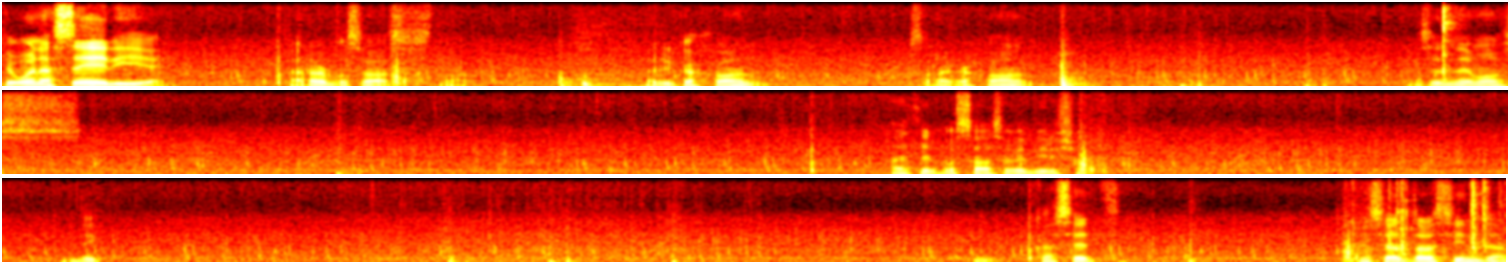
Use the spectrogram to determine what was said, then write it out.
Qué buena serie. Agarrar posavasos. No. Abrir cajón. Cerrar cajón. Encendemos. Ah, este es el posavasos que tiré yo. Cassettes. Insertar cinta.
